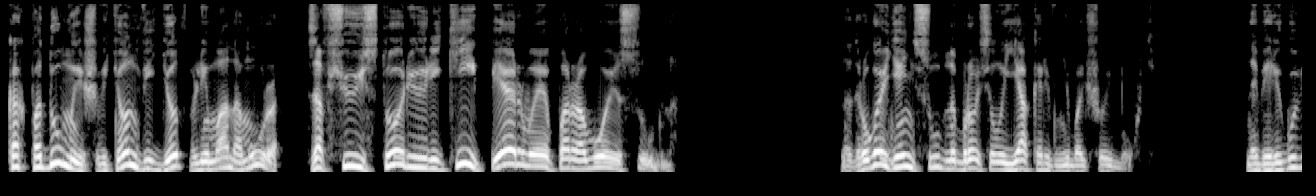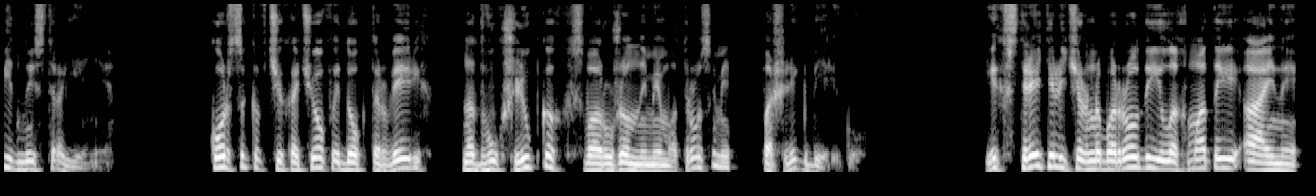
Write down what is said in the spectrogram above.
как подумаешь, ведь он ведет в лиман Амура за всю историю реки первое паровое судно. На другой день судно бросило якорь в небольшой бухте. На берегу видны строения. Корсаков, Чихачев и доктор Верих на двух шлюпках с вооруженными матросами пошли к берегу. Их встретили чернобородые и лохматые айны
